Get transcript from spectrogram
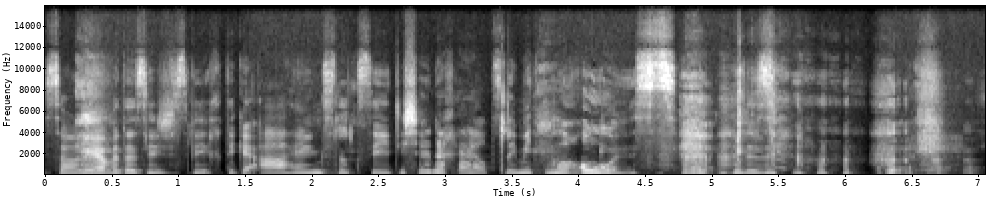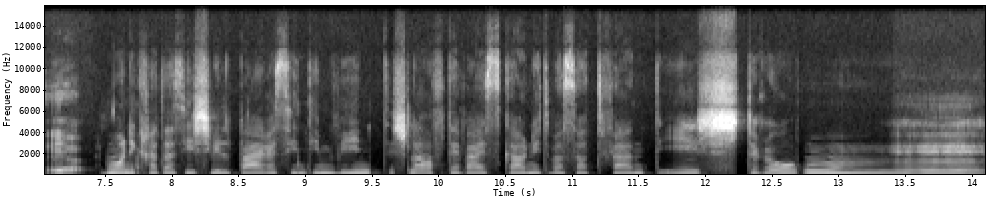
Sorry, aber das ist das wichtige Anhängsel gewesen. Die schönen Kerzen mit dem Ruß. Ja. Monika, das ist, weil Bären sind im Winterschlaf. Der weiß gar nicht, was Advent ist. Drum.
